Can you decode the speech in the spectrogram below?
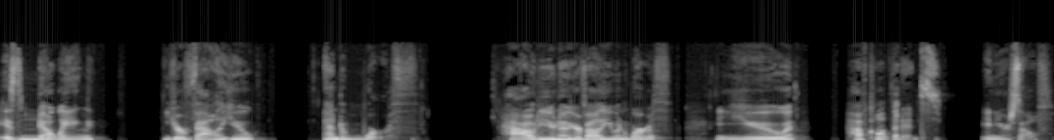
is knowing your value and worth. How do you know your value and worth? You have confidence in yourself.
